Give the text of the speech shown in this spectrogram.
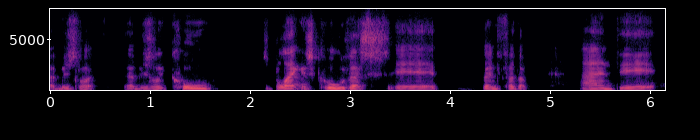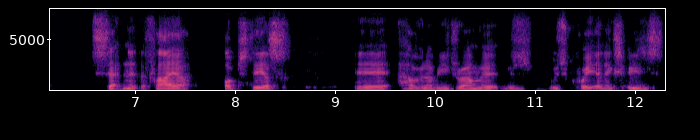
it was like it was like coal, as black as coal. This uh, Glenfiddich, and uh, sitting at the fire upstairs, uh, having a wee drama. It was was quite an experience.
